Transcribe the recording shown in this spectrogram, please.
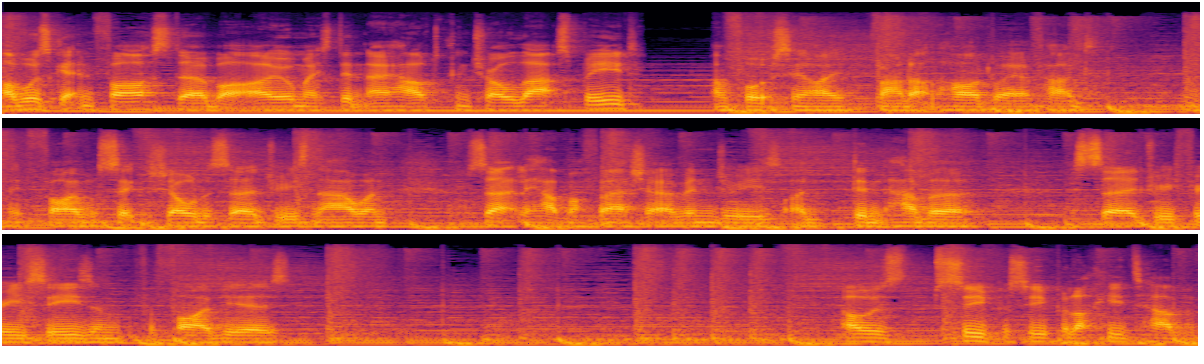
I was getting faster, but I almost didn't know how to control that speed. Unfortunately, I found out the hard way. I've had I think five or six shoulder surgeries now and certainly had my fair share of injuries. I didn't have a, a surgery-free season for five years. I was super, super lucky to have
